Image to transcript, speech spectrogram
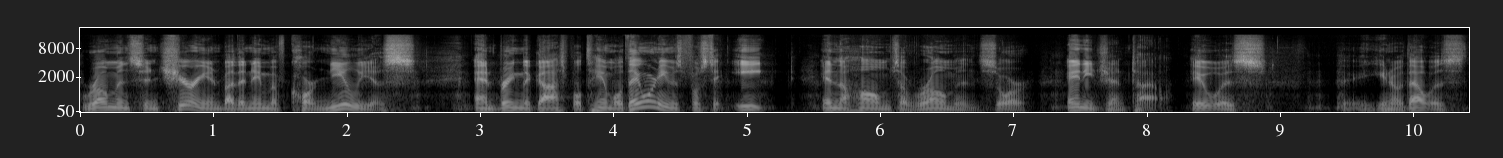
Roman centurion by the name of Cornelius and bring the gospel to him. Well, they weren't even supposed to eat in the homes of Romans or any Gentile. It was, you know, that was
